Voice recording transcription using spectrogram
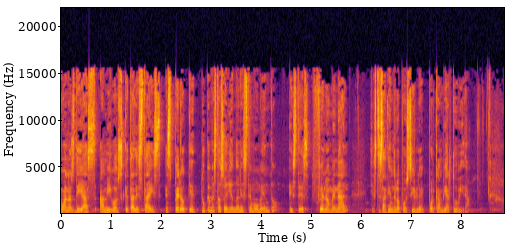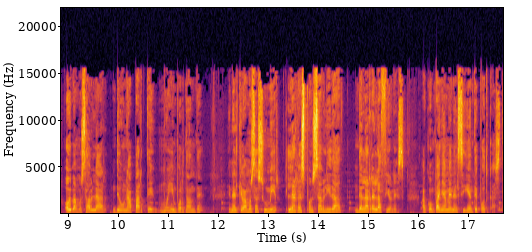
buenos días amigos, ¿qué tal estáis? Espero que tú que me estás oyendo en este momento estés fenomenal y estés haciendo lo posible por cambiar tu vida. Hoy vamos a hablar de una parte muy importante en el que vamos a asumir la responsabilidad de las relaciones. Acompáñame en el siguiente podcast.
